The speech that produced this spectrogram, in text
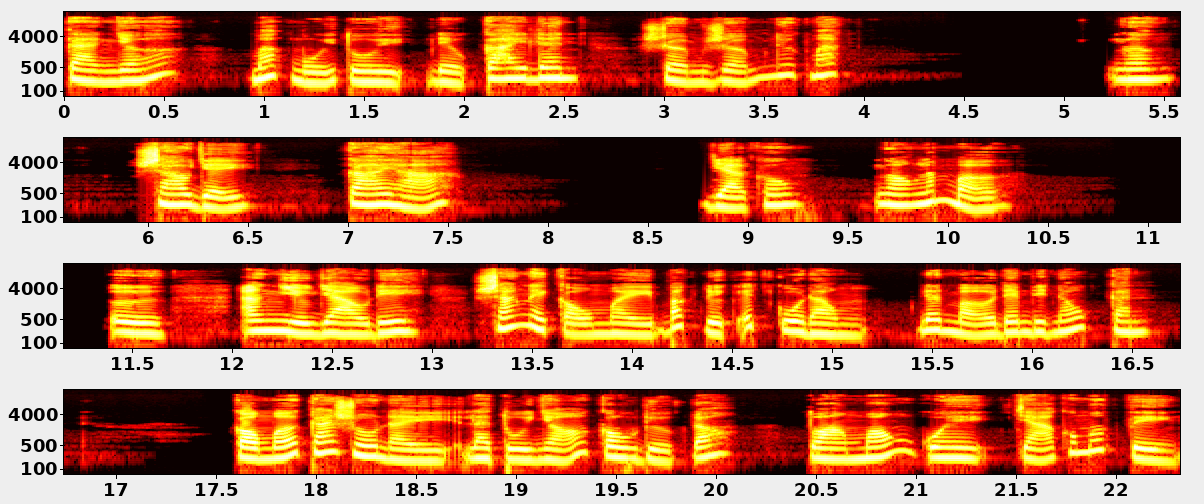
Càng nhớ, Mắt mũi tôi đều cay lên, Rơm rớm nước mắt. Ngân, Sao vậy? Cay hả? Dạ không, Ngon lắm mợ. Ừ Ăn nhiều vào đi Sáng nay cậu mày bắt được ít cua đồng, Nên mợ đem đi nấu canh. Còn mớ cá rô này là tụi nhỏ câu được đó, Toàn món quê chả có mất tiền.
